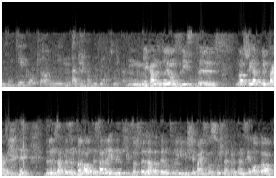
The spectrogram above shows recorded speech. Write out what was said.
Listkiego, czy oni także kandydują, czy nie kandydują? nie kandydują z list. y, Znaczy ja powiem tak, gdyby- gdybym zaprezentował te same jedynki co 4 lata temu, to mielibyście Państwo słuszne pretensje o to,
